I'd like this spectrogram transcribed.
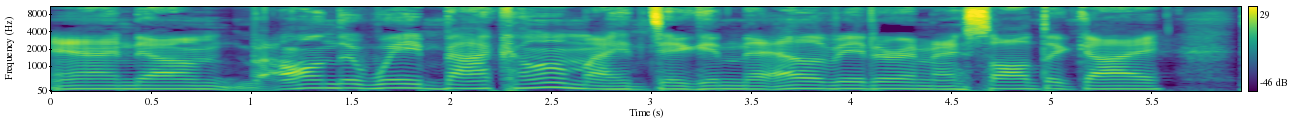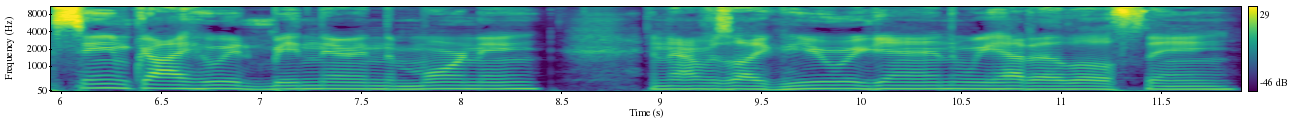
And um, on the way back home, I had taken the elevator and I saw the guy, same guy who had been there in the morning. And I was like, You again? We had a little thing.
